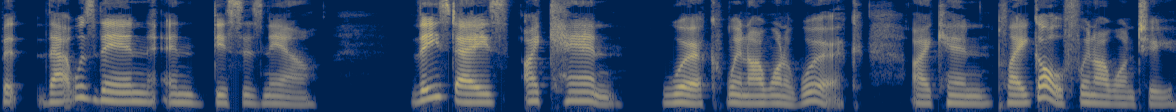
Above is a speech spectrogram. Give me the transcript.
but that was then, and this is now. These days, I can work when I want to work. I can play golf when I want to.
